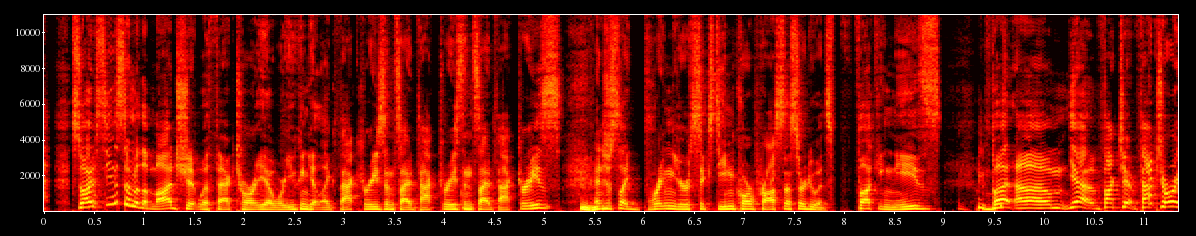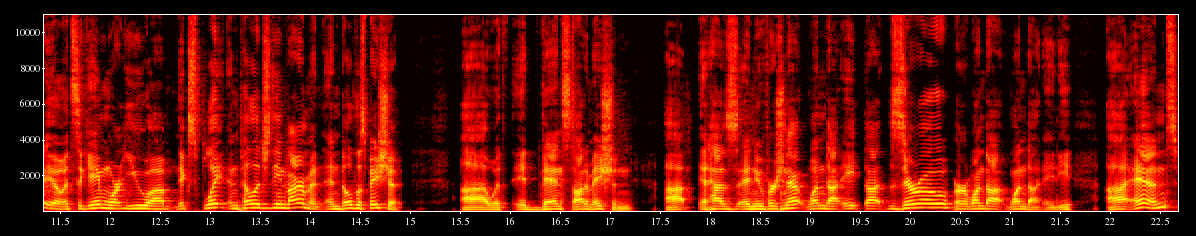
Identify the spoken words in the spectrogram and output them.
so I've seen some of the mod shit with Factorio where you can get like factories inside factories inside factories Mhm. and just like bring your 16 core processor to its fucking knees. but um, yeah, Fact- Factorio, it's a game where you uh, exploit and pillage the environment and build a spaceship uh, with advanced automation. Uh, it has a new version out, 1.8.0 or 1.1.80, uh, and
